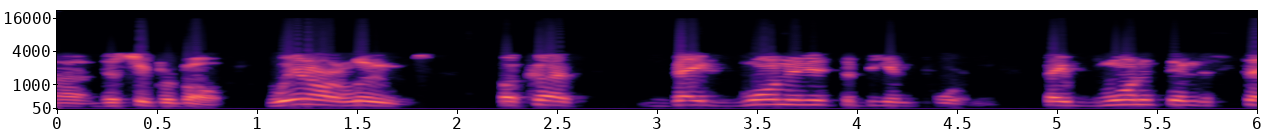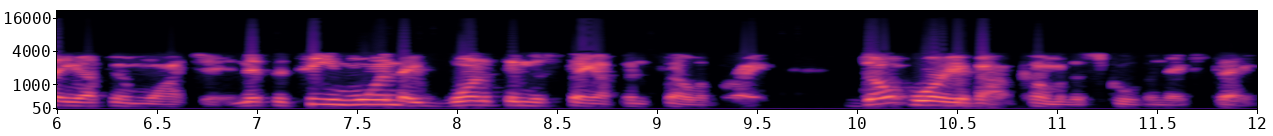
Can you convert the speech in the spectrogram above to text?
uh, the Super Bowl, win or lose, because they wanted it to be important. They wanted them to stay up and watch it. And if the team won, they wanted them to stay up and celebrate. Don't worry about coming to school the next day.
